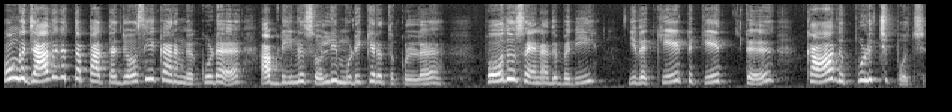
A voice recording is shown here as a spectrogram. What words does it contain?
உங்கள் ஜாதகத்தை பார்த்த ஜோசியக்காரங்க கூட அப்படின்னு சொல்லி முடிக்கிறதுக்குள்ள போதும் சேனாதிபதி இதை கேட்டு கேட்டு காது புளிச்சு போச்சு.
